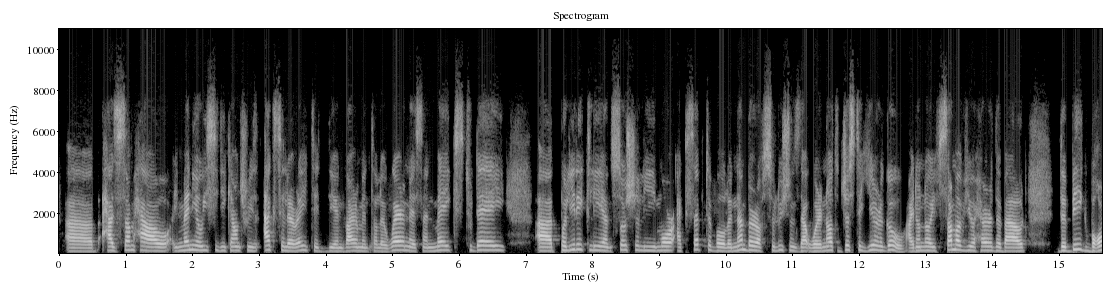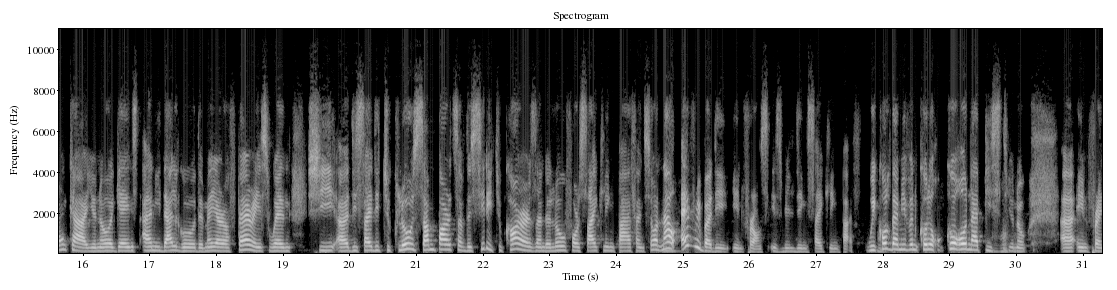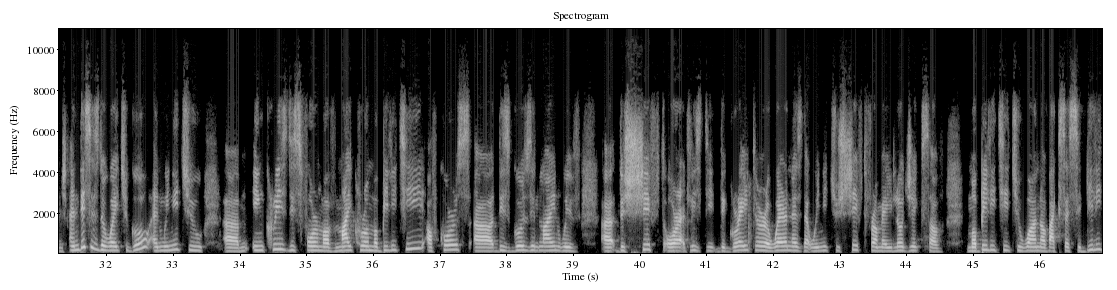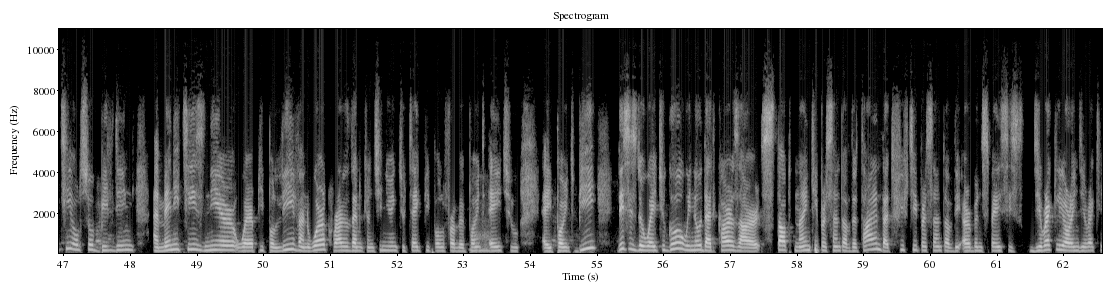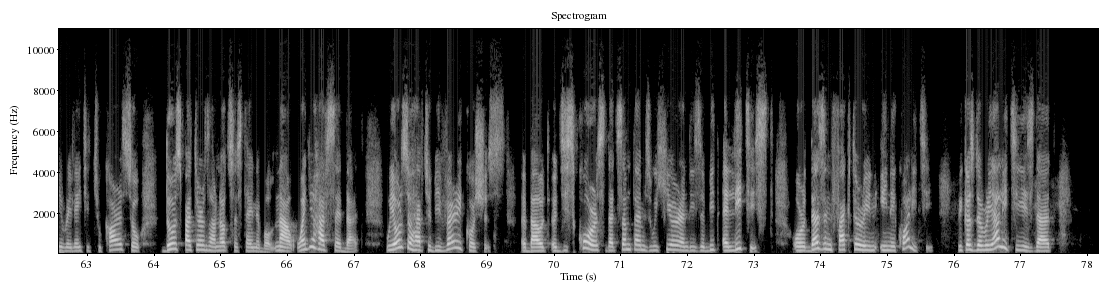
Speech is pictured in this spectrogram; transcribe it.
uh, has somehow in many OECD countries accelerated the environmental awareness and makes today uh, politically and socially more acceptable a number of solutions that were not just a year ago. I don't know if some of you heard about the big bronca, you know, against Anne Hidalgo, the mayor of Paris, when she uh, decided to close some parts of the city to cars and allow for cycling path and so on. Now everybody in France is building cycling path. We call them even corona piste, you know, uh, in French. And this is the way to go. And we need to um, increase this form of micro mobility. Of course, uh, this goes in line with uh, the shift, or at least the, the greater awareness that we need to shift from a logics of mobility to one of accessibility, also building amenities near where people live and work rather than continuing to take people from a point A to a point B. This is the way to go. We know that cars are stopped 90% of the time, that 50% of the urban space is directly or indirectly related to cars. So those patterns are not sustainable. Now, when you have said that, we also have to be very cautious about a discourse that sometimes we hear and is a bit elitist or doesn't factor in inequality. Because the reality is that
